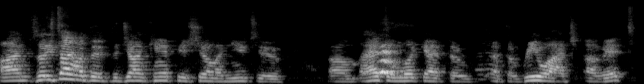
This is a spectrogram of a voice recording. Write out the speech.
on. So he's talking about the, the John Campea show on YouTube. Um, I had to look at the at the rewatch of it,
